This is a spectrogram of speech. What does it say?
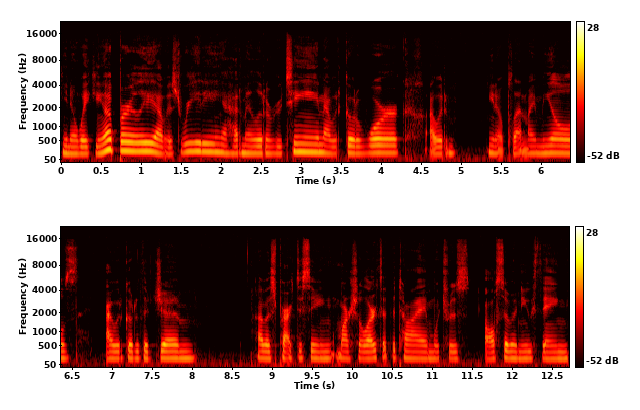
you know, waking up early, I was reading, I had my little routine, I would go to work, I would, you know, plan my meals, I would go to the gym. I was practicing martial arts at the time, which was also a new thing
